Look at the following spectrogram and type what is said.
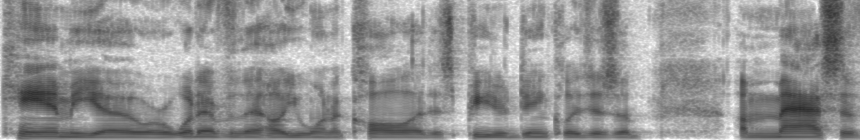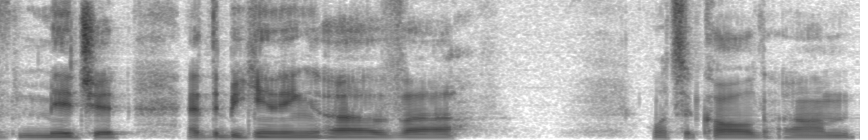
cameo or whatever the hell you want to call it. As Peter Dinklage is a a massive midget at the beginning of uh, what's it called? Um,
